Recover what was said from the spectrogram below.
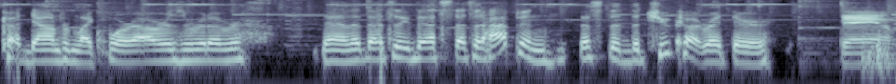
cut down from like four hours or whatever. Yeah, that, that's that's that's what happened. That's the the chew cut right there. Damn.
